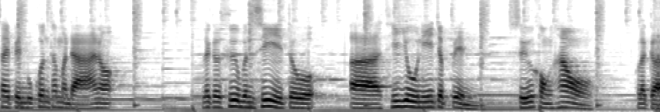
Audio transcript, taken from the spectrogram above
ใส่เป็นบุคคลธรรมดาเนาะ แล้วก็คือบัญชีตัวที่อยู่นี้จะเป็นซื้อของเฮาแล้วก็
